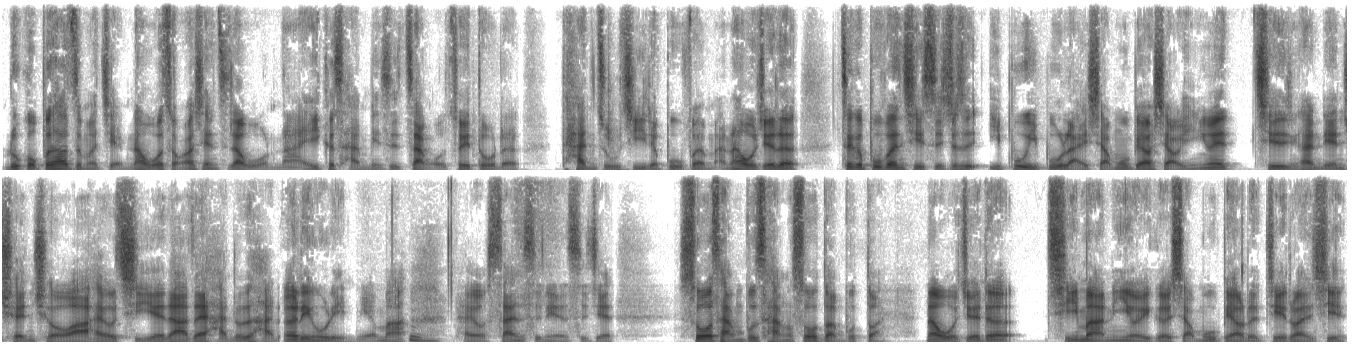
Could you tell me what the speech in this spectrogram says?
如果不知道怎么减，那我总要先知道我哪一个产品是占我最多的碳足迹的部分嘛。那我觉得这个部分其实就是一步一步来，小目标小赢。因为其实你看，连全球啊，还有企业大家在喊都是喊二零五零年嘛，嗯，还有三十年的时间，说长不长，说短不短。那我觉得。起码你有一个小目标的阶段性，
